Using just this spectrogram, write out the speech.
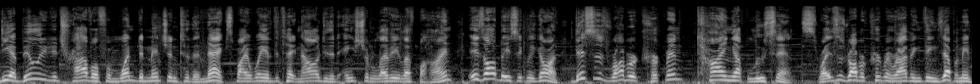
the ability to travel from one dimension to the next by way of the technology that Angstrom Levy left behind is all basically gone. This is Robert Kirkman tying up loose ends, right? This is Robert Kirkman wrapping things up. I mean,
